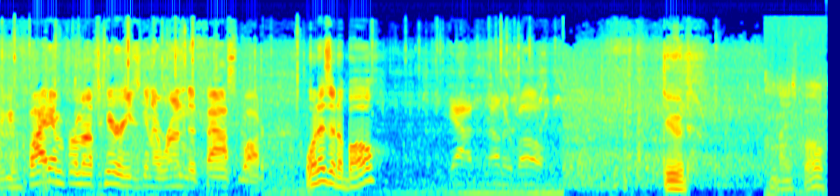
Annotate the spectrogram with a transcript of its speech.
If you fight him from up here, he's gonna run to fast water. What is it, a bow? Yeah, it's another bow. Dude. Nice bow.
